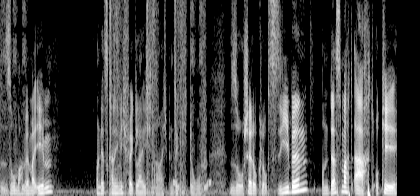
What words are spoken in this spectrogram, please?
so, machen wir mal eben. Und jetzt kann ich nicht vergleichen. Ah, ich bin wirklich doof. So, Shadow Cloak 7 und das macht 8. Okay,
